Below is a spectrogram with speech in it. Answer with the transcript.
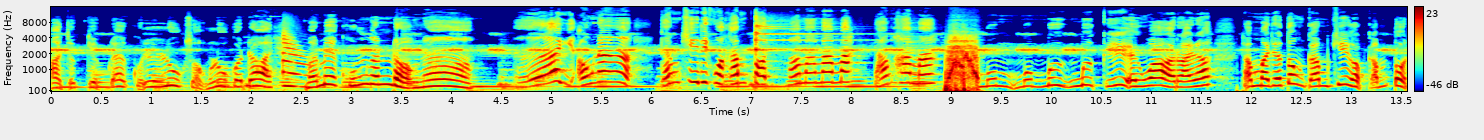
อาจจะเก็บได้คนละลูกสองลูกก็ได้ มันไม่คุ้มเงินดอกนะเอ้ยเอาหน้ากำขี้ดีกว่ากำตดมามามามาตามข้ามามึมึมึเมื่อกี้เองว่าอะไรนะทำไมจะต้องกำขี้กับกำตด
